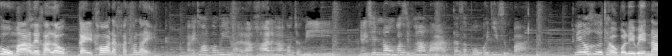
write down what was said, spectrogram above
ถูกมากเลยค่ะ แล้วไก่ทอดนะคะ เท่าไหร่ ไก่ทอดก็มีหลายราคานะคะ ก็จะมีอย่างเช่นน่องก็ 15 บาท ถ้าสะโพกก็ 20 บาท นี่ก็คือแถวบริเวณหน้า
